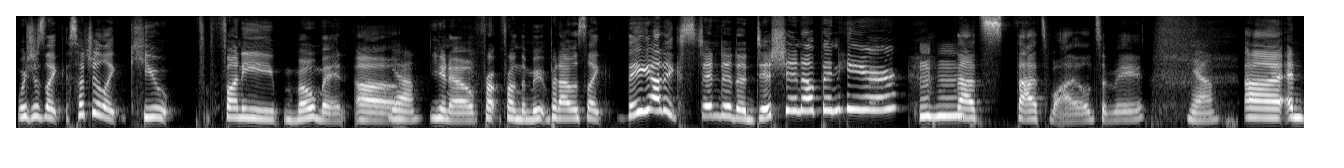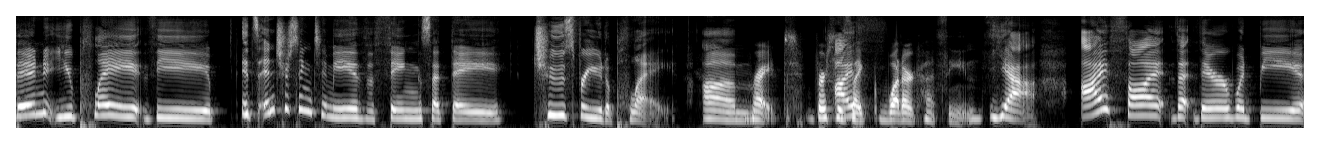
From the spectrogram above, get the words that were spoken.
which is like such a like cute f- funny moment uh Yeah. you know from from the movie but i was like they got extended edition up in here Mhm. that's that's wild to me. yeah. Uh, and then you play the. It's interesting to me the things that they choose for you to play. Um, Right. Versus I've- like what are cutscenes? Yeah. I thought that there would be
